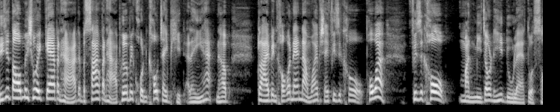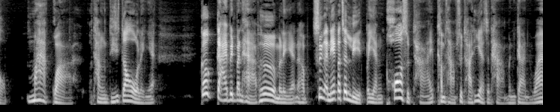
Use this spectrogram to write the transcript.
ดิจิตอลไม่ช่วยแก้ปัญหาแต่มาสร้างปัญหาเพิ่มให้คนเข้าใจผิดอะไรเงี้ยนะครับ กลายเป็นเขาก็แนะนำว่าให้ใช้ physical เพราะว่า physical มันมีเจ้าหน้าที่ดูแลตรวจสอบมากกว่าทางดิจิตอลอะไรเงี้ยก็กลายเป็นปัญหาเพิ่มอะไรเงี้ยนะครับ ซึ่งอันนี้ก็จะหลีดไปยังข้อสุดท้ายคำถามสุดท้ายที่อยากจะถามเหมือนกันว่า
